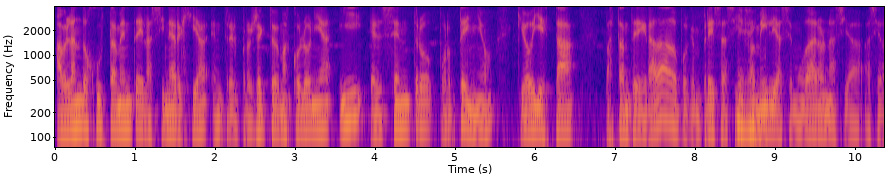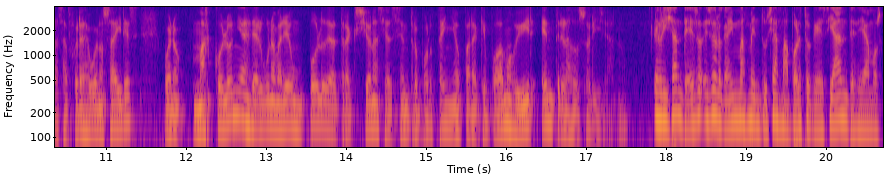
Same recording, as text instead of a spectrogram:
hablando justamente de la sinergia entre el proyecto de Más Colonia y el centro porteño, que hoy está bastante degradado porque empresas y Sí, sí. familias se mudaron hacia, hacia las afueras de Buenos Aires. Bueno, Más Colonia es de alguna manera un polo de atracción hacia el centro porteño para que podamos vivir entre las dos orillas. ¿no? Es brillante, eso, eso es lo que a mí más me entusiasma, por esto que decía antes, digamos,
